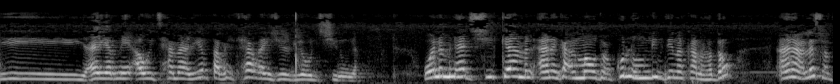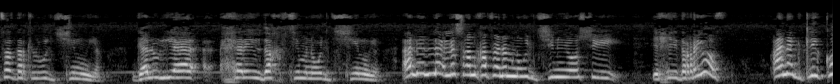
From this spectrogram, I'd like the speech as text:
يعايرني أو يتحامى عليا بطبيعة الحال غيجي ليا ولد الشينويه وأنا من هذا الشيء كامل أنا كاع الموضوع كلهم اللي بدينا كنهضروا أنا علاش اعتذرت لولد الشينويه قالوا لي حري ودخلتي من ولد الشينويه أنا لا علاش غنخاف أنا من ولد الشينويه واش يحيد الريوس أنا قلت لكم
